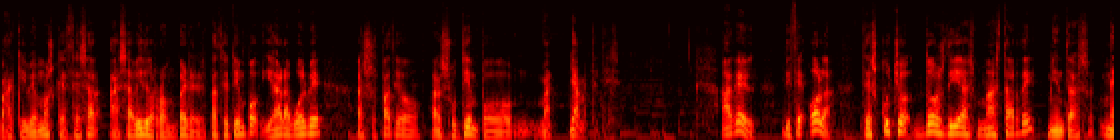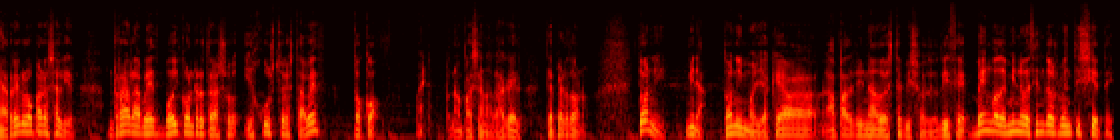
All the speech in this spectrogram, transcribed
Aquí vemos que César ha sabido romper el espacio-tiempo y ahora vuelve a su espacio, a su tiempo. Bueno, ya me entendéis. Aguel dice, hola, te escucho dos días más tarde mientras me arreglo para salir. Rara vez voy con retraso y justo esta vez tocó. No pasa nada, Aguel, te perdono. Tony, mira, Tony Moya, que ha apadrinado este episodio, dice, vengo de 1927,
